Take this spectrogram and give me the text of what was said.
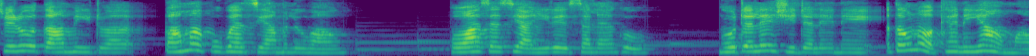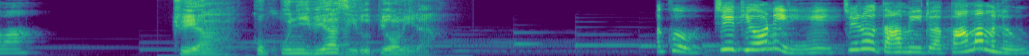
ကျွေးတို့သားမိအတွက်ဘာမှပူပန်စရာမလိုပါဘူးဘဝဆက်စရာရေးတဲ့ဇလန်းကို ငိုတလဲရီတလဲနဲ့အသုံးတော်ခံနေရအောင်ပါပါကျွေအားကိုကူညီပြရစီလို့ပြောနေတာအခုကြွေပြောနေတယ်ကျွေးတို့သားမိအတွက်ဘာမှမလိုဘူး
